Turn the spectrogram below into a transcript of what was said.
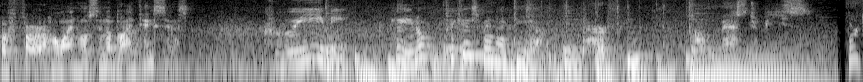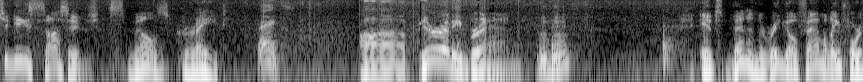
prefer Hawaiian Host in a blind taste test. Creamy. Hey, you know, that gives me an idea. Perfect. A masterpiece. Portuguese sausage smells great. Thanks. Brand. Mm-hmm. It's been in the Rigo family for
